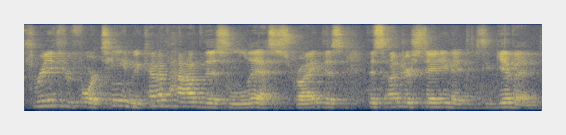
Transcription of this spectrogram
3 through 14, we kind of have this list, right? This, this understanding that's given.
